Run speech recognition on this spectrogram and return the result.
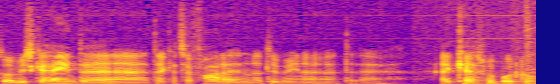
så vi skal have en, der, der kan tage fra derinde, og det mener jeg, at, øh, at Kasper burde gå.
